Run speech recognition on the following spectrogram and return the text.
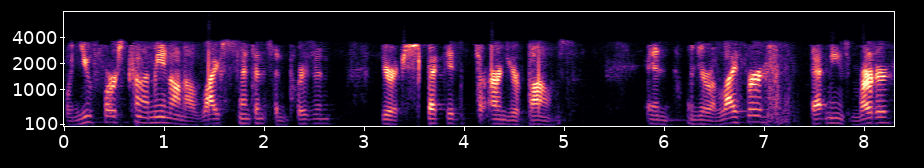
When you first come in on a life sentence in prison, you're expected to earn your bones. And when you're a lifer, that means murder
